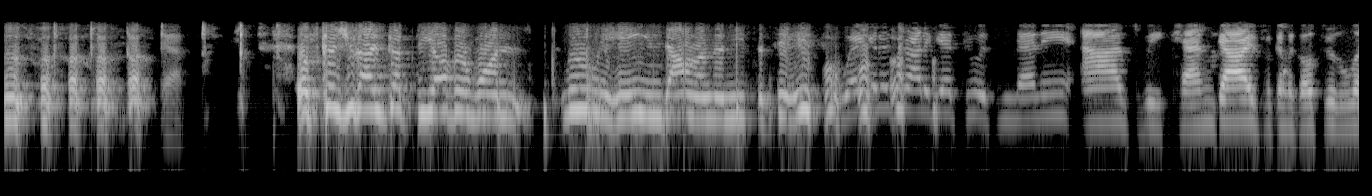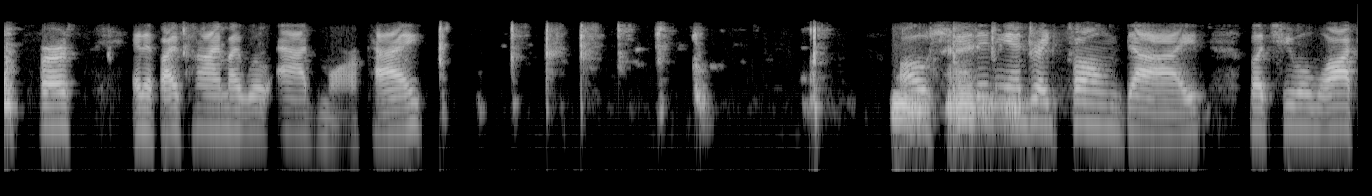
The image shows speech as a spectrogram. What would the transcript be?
yeah. It's because you guys got the other one literally hanging down underneath the table. We're going to try to get to as many as we can, guys. We're going to go through the list first, and if I have time, I will add more, okay? Oh, Shannon Android phone died, but she will watch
